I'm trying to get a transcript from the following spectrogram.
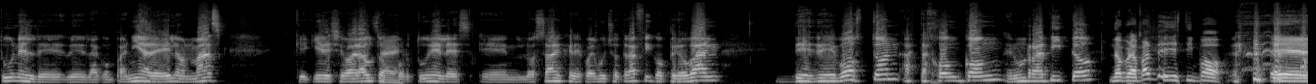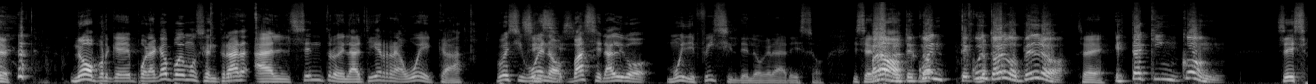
túnel de, la compañía de Elon Musk, que quiere llevar autos por túneles en Los Ángeles, porque hay mucho tráfico, pero van desde Boston hasta Hong Kong en un ratito. No, pero aparte es tipo. Eh, no, porque por acá podemos entrar al centro de la Tierra hueca. Vos decís, bueno, va a ser algo muy difícil de lograr eso. Dice, no, te, te, cuento algo, Pedro. Sí. Está King Kong. Sí, sí,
